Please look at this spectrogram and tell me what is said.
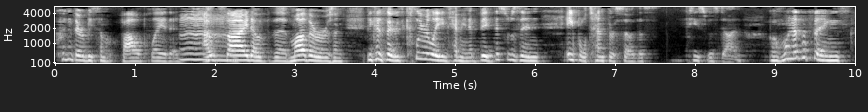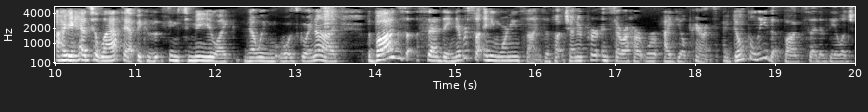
couldn't there be some foul play that Mm. outside of the mothers and because they're clearly having a big this was in April 10th or so this piece was done. But one of the things I had to laugh at because it seems to me like knowing what was going on, the Boggs said they never saw any warning signs and thought Jennifer and Sarah Hart were ideal parents. I don't believe that Boggs said of the alleged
